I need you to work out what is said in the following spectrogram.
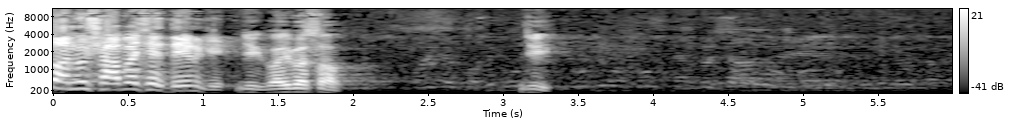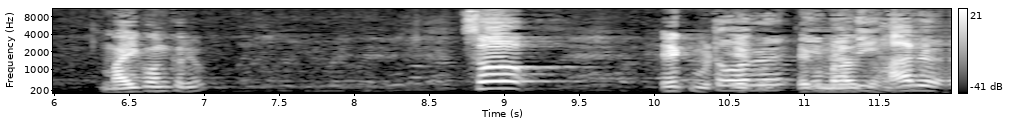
ਤੁਹਾਨੂੰ ਸ਼ਾਬਾਸ਼ ਦੇਣਗੇ। ਜੀ ਵਾਈਵਾ ਸਾਹਿਬ। ਜੀ। ਮਾਈਕ ਔਨ ਕਰਿਓ। ਸੋ ਇੱਕ ਮਿੰਟ ਇੱਕ- ਮਿੰਟ ਦੀ ਹਰ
